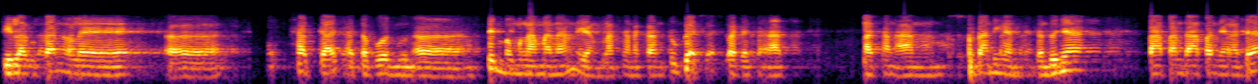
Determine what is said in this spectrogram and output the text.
dilakukan oleh uh, Satgas ataupun uh, tim pengamanan yang melaksanakan tugas pada saat pelaksanaan pertandingan. Tentunya tahapan-tahapan yang ada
